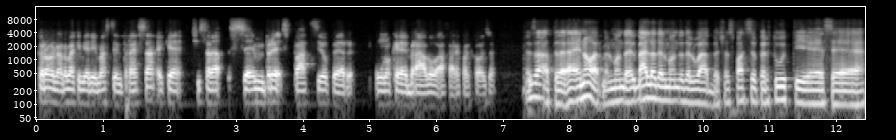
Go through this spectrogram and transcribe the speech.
però una roba che mi è rimasta impressa è che ci sarà sempre spazio per uno che è bravo a fare qualcosa. Esatto, è enorme, il, mondo, è il bello del mondo del web, c'è spazio per tutti e se,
